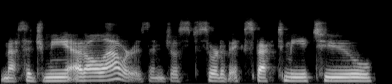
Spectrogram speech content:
message me at all hours and just sort of expect me to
